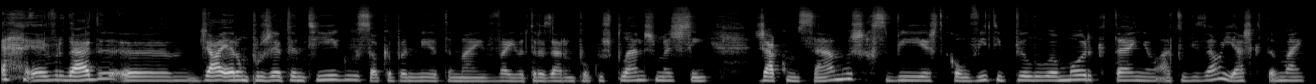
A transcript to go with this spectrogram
É verdade, hum, já era um projeto antigo, só que a pandemia também veio atrasar um pouco os planos, mas sim, já começamos, recebi este convite e pelo amor que tenho à televisão e acho que também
